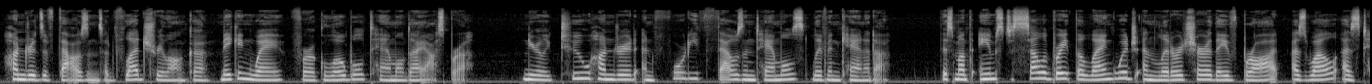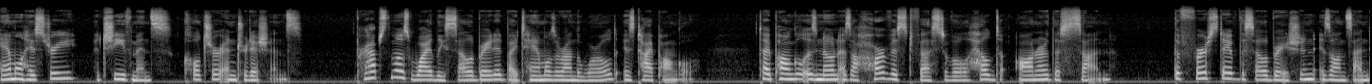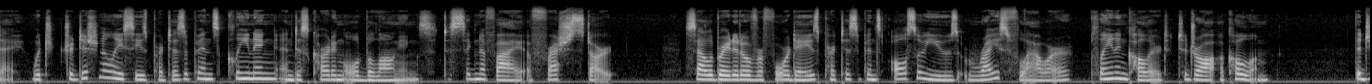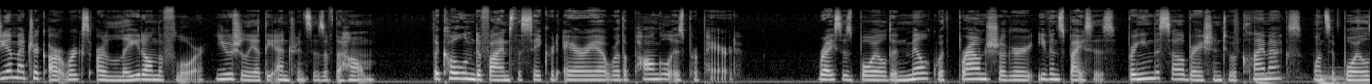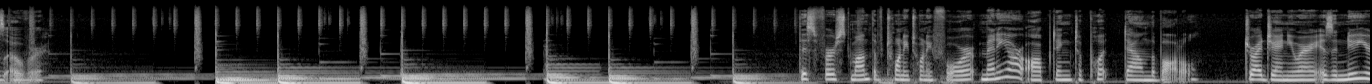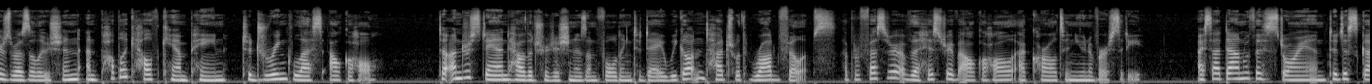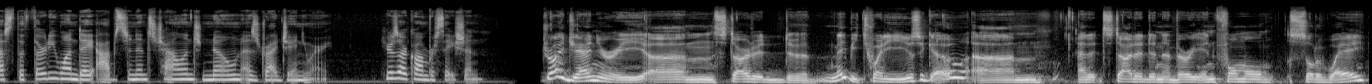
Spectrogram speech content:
Hundreds of thousands had fled Sri Lanka, making way for a global Tamil diaspora. Nearly 240,000 Tamils live in Canada. This month aims to celebrate the language and literature they've brought, as well as Tamil history, achievements, culture, and traditions. Perhaps the most widely celebrated by Tamils around the world is Thai Pongal. Pongal is known as a harvest festival held to honor the sun, the first day of the celebration is on Sunday, which traditionally sees participants cleaning and discarding old belongings to signify a fresh start. Celebrated over four days, participants also use rice flour, plain and colored, to draw a kolam. The geometric artworks are laid on the floor, usually at the entrances of the home. The kolam defines the sacred area where the pongal is prepared. Rice is boiled in milk with brown sugar, even spices, bringing the celebration to a climax once it boils over. This first month of 2024, many are opting to put down the bottle. Dry January is a New Year's resolution and public health campaign to drink less alcohol. To understand how the tradition is unfolding today, we got in touch with Rod Phillips, a professor of the history of alcohol at Carleton University. I sat down with a historian to discuss the 31 day abstinence challenge known as Dry January. Here's our conversation. Dry January um, started uh, maybe 20 years ago, um, and it started in a very informal sort of way.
